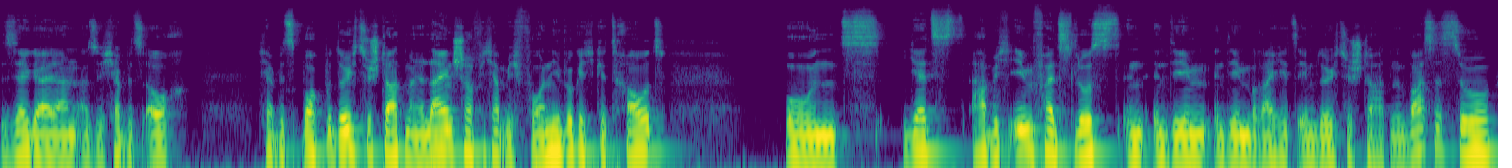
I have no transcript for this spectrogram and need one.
sehr geil an. Also ich habe jetzt auch, ich habe jetzt Bock durchzustarten, meine Leidenschaft, ich habe mich vorher nie wirklich getraut. Und jetzt habe ich ebenfalls Lust, in, in, dem, in dem Bereich jetzt eben durchzustarten. Und was ist so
